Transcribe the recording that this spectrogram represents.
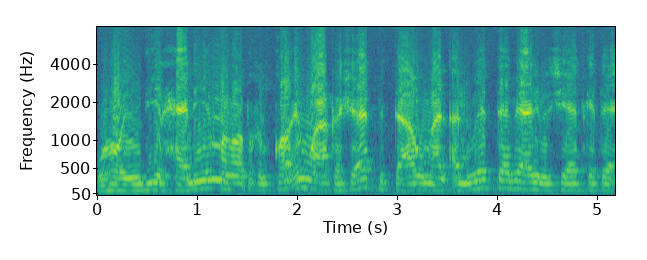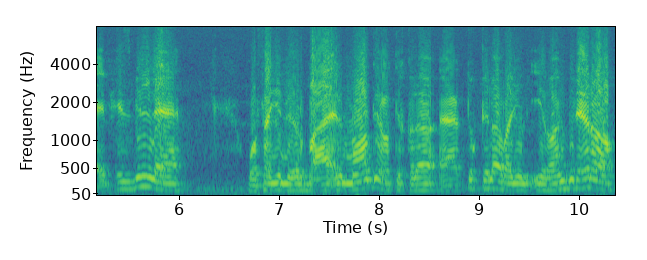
وهو يدير حاليا مناطق القائم وعكاشات بالتعاون مع الألوية التابعة لميليشيات كتائب حزب الله. وفجر الأربعاء الماضي اعتقل, اعتقل رجل إيران بالعراق.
